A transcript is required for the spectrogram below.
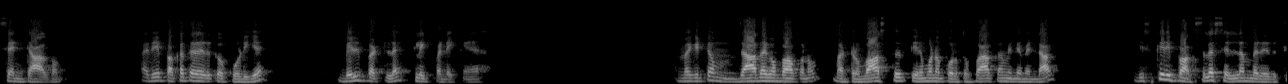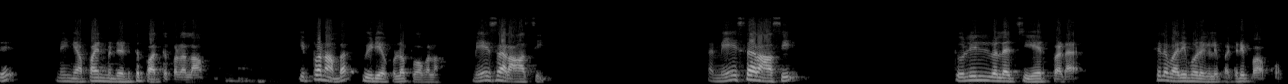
சென்ட் ஆகும். அதே பக்கத்தில் இருக்கக்கூடிய பெல் பட்டில் கிளிக் பண்ணிக்கங்க. நம்ம கிட்ட ஜாதகம் பார்க்கணும் மற்றும் வாஸ்து திருமணம் பொறுத்து பார்க்க வேண்டும் என்றால் டிஸ்கிரி பாக்ஸில் செல் நம்பர் இருக்குது நீங்கள் அப்பாயின்மெண்ட் எடுத்து பார்த்துக்கொள்ளலாம். இப்போ நாம் வீடியோக்குள்ளே போகலாம். மேச ராசி. மேச ராசி தொழில் வளர்ச்சி ஏற்பட சில வழிமுறைகளை பற்றி பார்ப்போம்.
